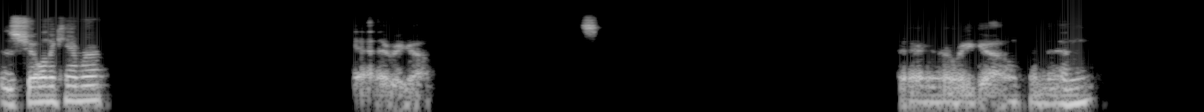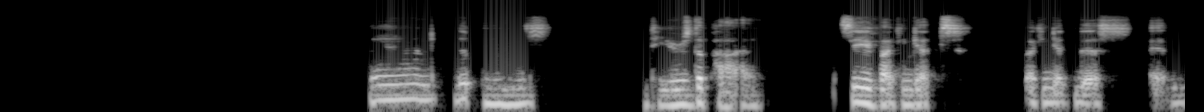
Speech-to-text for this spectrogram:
is show on the camera. Yeah, there we go. There we go. And then and the pins. And here's the Pi. Let's see if I can get if I can get this in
